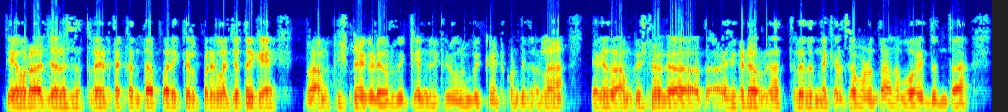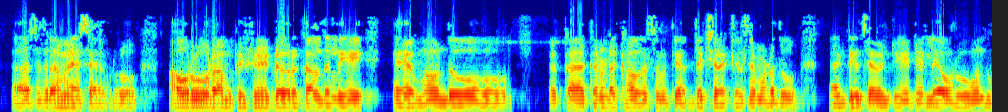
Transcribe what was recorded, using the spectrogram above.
ದೇವರಾಜರ ಹತ್ರ ಇರತಕ್ಕಂತ ಪರಿಕಲ್ಪನೆಗಳ ಜೊತೆಗೆ ರಾಮಕೃಷ್ಣ ಹೆಗಡೆ ಅವರು ವಿಕೇಂದ್ರೀಕರಣ ನಂಬಿಕೆ ಇಟ್ಕೊಂಡಿದ್ರಲ್ಲ? ಯಾಕಂದ್ರೆ ರಾಮಕೃಷ್ಣ ಹೆಗಡೆ ಅವ್ರಿಗೆ ಹತ್ತಿರದಿಂದ ಕೆಲಸ ಮಾಡುವಂತ ಅನುಭವ ಇದ್ದಂತ ಸಿದ್ದರಾಮಯ್ಯ ಸಾಹೇಬರು, ಅವರು ರಾಮಕೃಷ್ಣ ಹೆಗಡೆ ಅವರ ಕಾಲದಲ್ಲಿ ಒಂದು ಕನ್ನಡ ಕಾವಲು ಸಮಿತಿ ಅಧ್ಯಕ್ಷರ ಕೆಲಸ ಮಾಡೋದು. ನೈನ್ಟೀನ್ ಸೆವೆಂಟಿ ಏಟ್ ಅಲ್ಲಿ ಅವರು ಒಂದು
